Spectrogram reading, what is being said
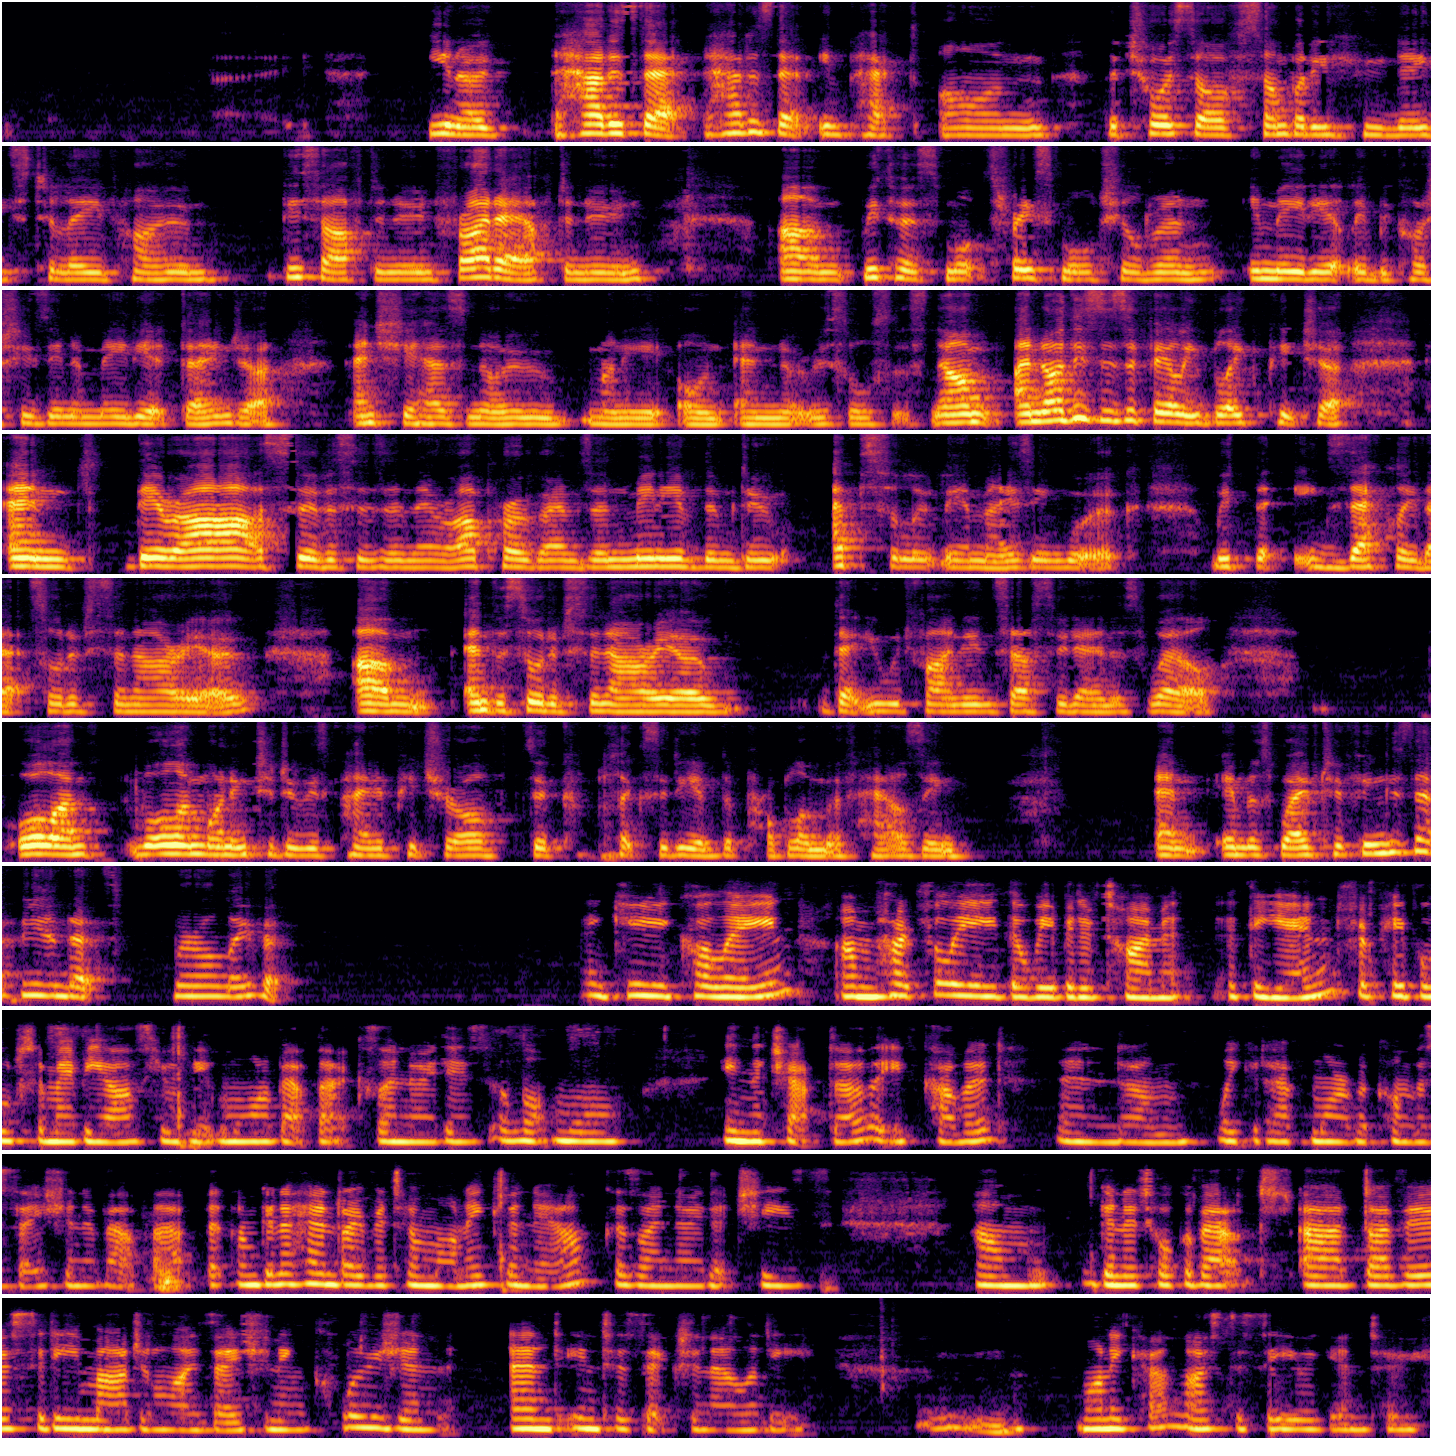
you know, how does that how does that impact on the choice of somebody who needs to leave home this afternoon, Friday afternoon, um, with her small, three small children immediately because she's in immediate danger and she has no money on and no resources. Now, I know this is a fairly bleak picture and there are services and there are programs and many of them do absolutely amazing work with the, exactly that sort of scenario um, and the sort of scenario that you would find in South Sudan as well. All I'm, all I'm wanting to do is paint a picture of the complexity of the problem of housing and Emma's waved her fingers at me and that's where I'll leave it. Thank you, Colleen. Um, hopefully there'll be a bit of time at, at the end for people to maybe ask you a bit more about that because I know there's a lot more in the chapter that you've covered and um, we could have more of a conversation about that. But I'm going to hand over to Monica now because I know that she's um, going to talk about uh, diversity, marginalisation, inclusion and intersectionality. Mm. Monica, nice to see you again too.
